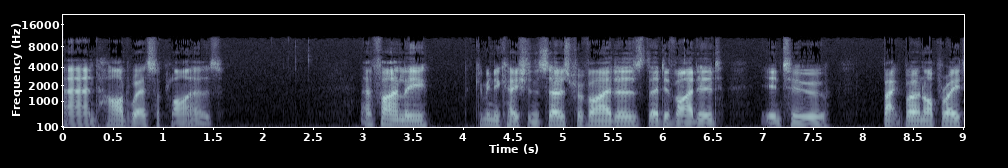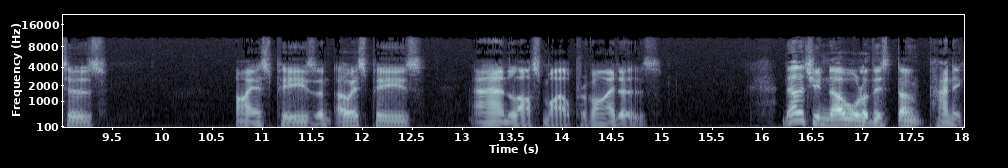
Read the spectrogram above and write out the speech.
and hardware suppliers. And finally, communication service providers, they're divided into backbone operators, ISPs and OSPs, and last mile providers. Now that you know all of this, don't panic.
